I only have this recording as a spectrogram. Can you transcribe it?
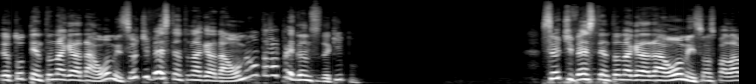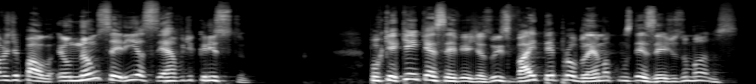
Eu estou tentando agradar homens? Se eu tivesse tentando agradar homens, eu não estava pregando isso daqui, pô. Se eu tivesse tentando agradar homens, são as palavras de Paulo, eu não seria servo de Cristo. Porque quem quer servir Jesus vai ter problema com os desejos humanos.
